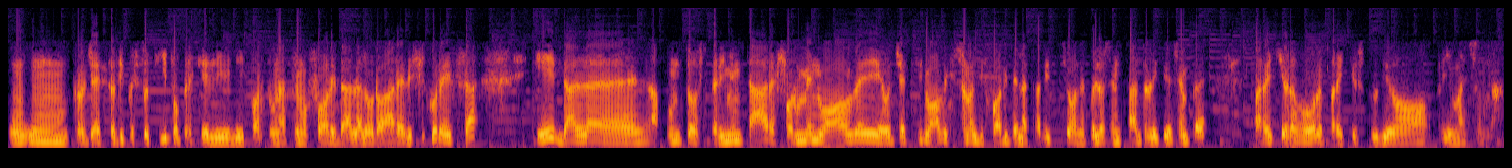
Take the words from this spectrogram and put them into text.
un, un progetto di questo tipo perché li, li, porta un attimo fuori dalla loro area di sicurezza e dal eh, appunto sperimentare forme nuove, oggetti nuovi che sono al di fuori della tradizione. Quello senz'altro richiede sempre parecchio lavoro e parecchio studio prima, insomma.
